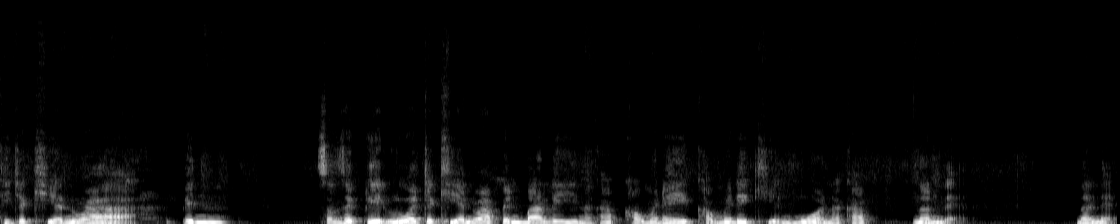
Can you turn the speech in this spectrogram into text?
ที่จะเขียนว่าเป็นสันสกฤตหรือว่าจะเขียนว่าเป็นบาลีนะครับ เขาไม่ได้เขาไม่ได้เขียนมั่วนะครับ นั่นแหละ นั่นแหละ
